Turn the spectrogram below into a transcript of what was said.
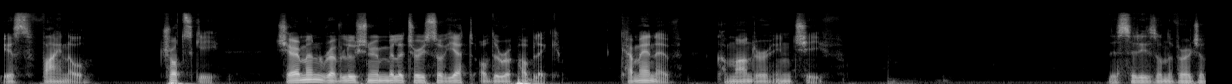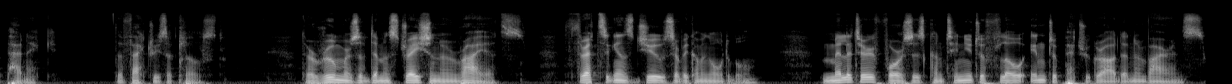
is final. Trotsky, Chairman Revolutionary Military Soviet of the Republic. Kamenev, Commander in Chief. The city is on the verge of panic. The factories are closed. There are rumors of demonstration and riots. Threats against Jews are becoming audible. Military forces continue to flow into Petrograd and environs.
